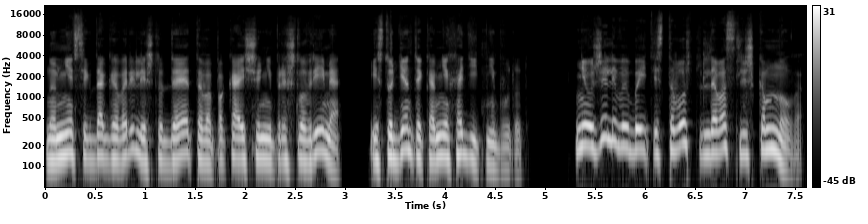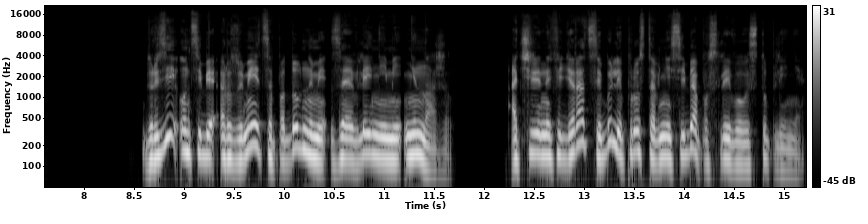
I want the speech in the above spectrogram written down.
но мне всегда говорили, что для этого пока еще не пришло время, и студенты ко мне ходить не будут. Неужели вы боитесь того, что для вас слишком ново? Друзей он себе, разумеется, подобными заявлениями не нажил. А члены Федерации были просто вне себя после его выступления.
